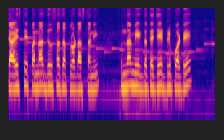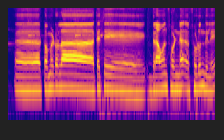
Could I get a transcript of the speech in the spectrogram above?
चाळीस ते पन्नास दिवसाचा प्लॉट असताना पुन्हा मी एकदा त्याचे ड्रिप वाटे टोमॅटोला त्याचे द्रावण सोडण्या सोडून दिले.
